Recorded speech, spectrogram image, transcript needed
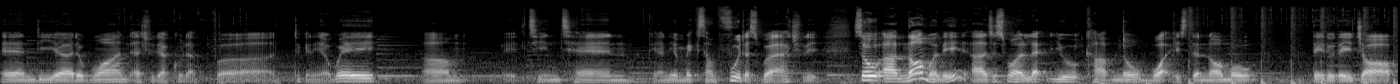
And the uh, the one actually I could have uh, taken it away. Um, 1810. Okay, I need to make some food as well actually. So uh, normally, I just want to let you kind of know what is the normal day-to-day -day job.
